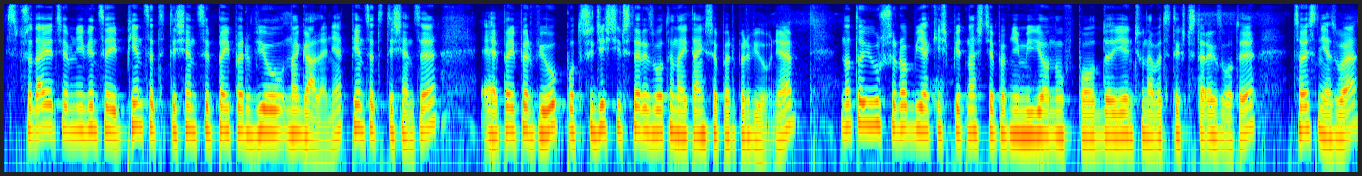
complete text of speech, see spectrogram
sprzedajecie mniej więcej 500 tysięcy pay-per-view na galę, nie? 500 tysięcy e, pay-per-view po 34 zł najtańsze pay-per-view, nie? No to już robi jakieś 15 pewnie milionów po odjęciu nawet tych 4 zł, co jest niezłe.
